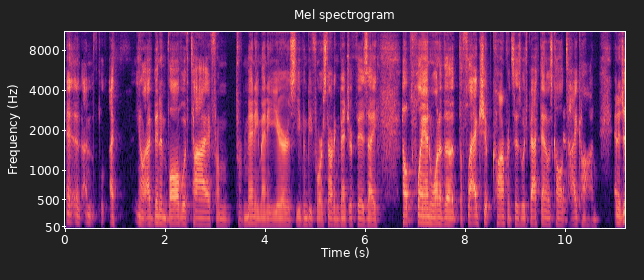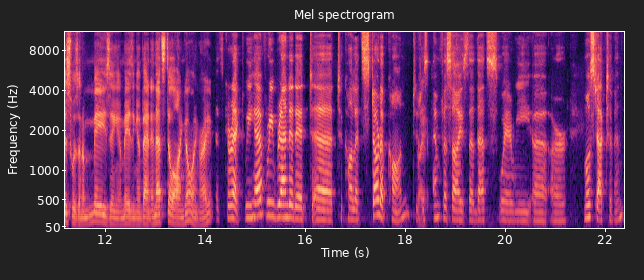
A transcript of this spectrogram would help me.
And, and I, you know, I've been involved with TiE from for many, many years. Even before starting VentureFizz, I helped plan one of the the flagship conferences, which back then it was called TiECon, and it just was an amazing, amazing event. And that's still ongoing, right? That's correct. We have rebranded it uh, to call it Startup Con to Right. just emphasize that that's where we uh, are most active in.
